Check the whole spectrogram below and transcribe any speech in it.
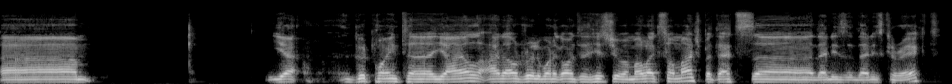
um, Yeah, good point, uh, Yael. I don't really want to go into the history of Amalek so much, but that's uh, that is that is correct.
